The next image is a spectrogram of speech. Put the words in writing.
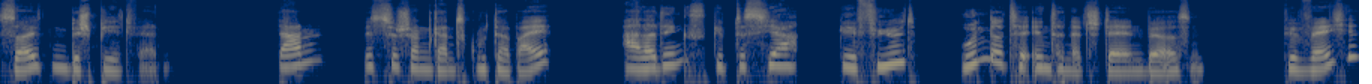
sollten bespielt werden. Dann bist du schon ganz gut dabei. Allerdings gibt es ja gefühlt hunderte Internetstellenbörsen. Für welche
